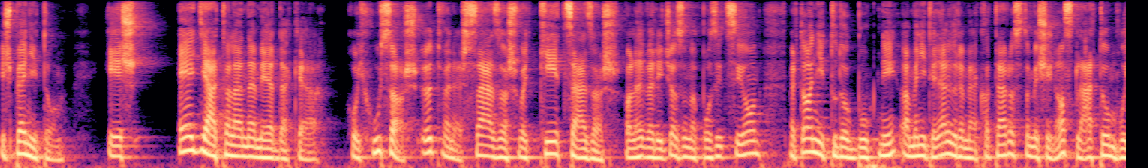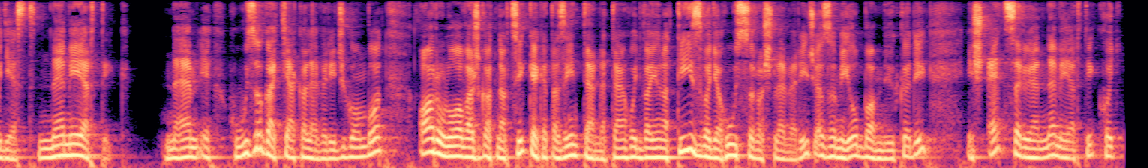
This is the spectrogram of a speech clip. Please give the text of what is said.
és benyitom. És egyáltalán nem érdekel, hogy 20-as, 50-es, 100-as vagy 200-as a leverage azon a pozíción, mert annyit tudok bukni, amennyit én előre meghatároztam, és én azt látom, hogy ezt nem értik. Nem, húzogatják a leverage gombot, arról olvasgatnak cikkeket az interneten, hogy vajon a 10 vagy a 20-szoros leverage az, ami jobban működik, és egyszerűen nem értik, hogy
